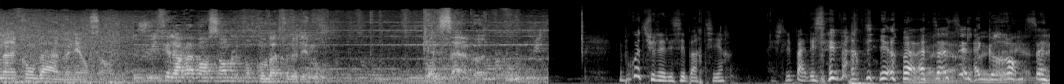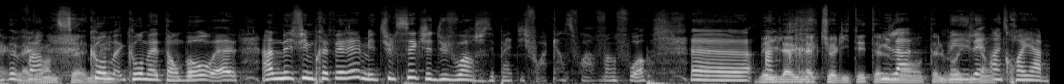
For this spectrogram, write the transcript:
On a un combat à mener ensemble. Le juif et l'arabe ensemble pour combattre le démon. Quel symbole. Et pourquoi tu l'as laissé partir? Je l'ai pas laissé partir. Voilà, Voilà, ça c'est la grande scène de fin qu'on oui. attend. Bon, euh, un de mes films préférés, mais tu le sais que j'ai dû voir, je sais pas, 10 fois, 15 fois, 20 fois. Euh, Mais il a une actualité tellement, il a- tellement mais il est incroyable.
